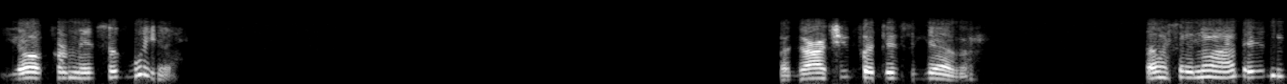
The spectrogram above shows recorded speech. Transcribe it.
your permissive will. But God, you put this together. So I said, No, I didn't.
